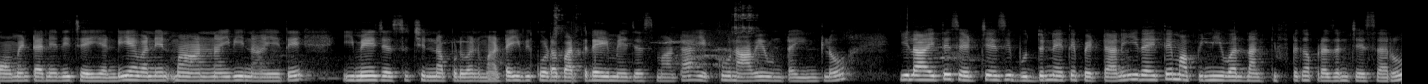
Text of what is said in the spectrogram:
కామెంట్ అనేది చేయండి. అవన్నీ మా అన్న ఇవి నా అయితే ఇమేజెస్ చిన్నప్పుడు అనమాట ఇవి కూడా బర్త్డే ఇమేజెస్ మాట ఎక్కువ నావే ఉంటాయి ఇంట్లో. ఇలా అయితే సెట్ చేసి బుద్ధుడిని అయితే పెట్టాను. ఇదైతే మా పిన్ని వాళ్ళు నాకు గిఫ్ట్గా ప్రజెంట్ చేశారు.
